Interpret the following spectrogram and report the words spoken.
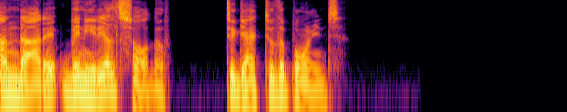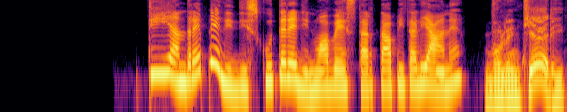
Andare, venire al sodo. To get to the point. Ti andrebbe di discutere di nuove start-up italiane? Volentieri.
